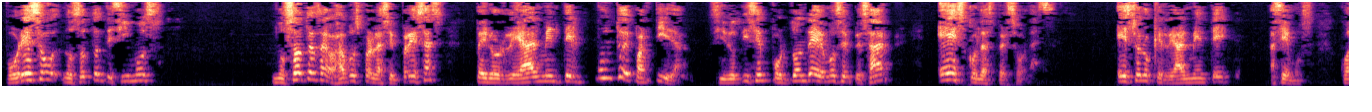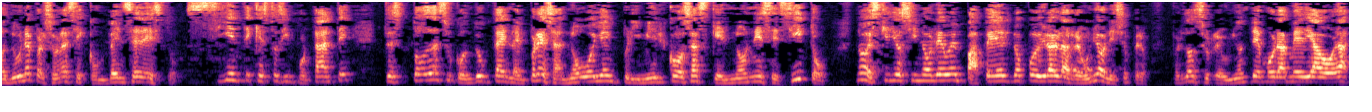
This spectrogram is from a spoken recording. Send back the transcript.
Por eso nosotros decimos, nosotros trabajamos para las empresas, pero realmente el punto de partida, si nos dicen por dónde debemos empezar, es con las personas. Eso es lo que realmente hacemos. Cuando una persona se convence de esto, siente que esto es importante, entonces toda su conducta en la empresa, no voy a imprimir cosas que no necesito, no, es que yo si no leo en papel no puedo ir a la reunión. Y pero, perdón, su reunión demora media hora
